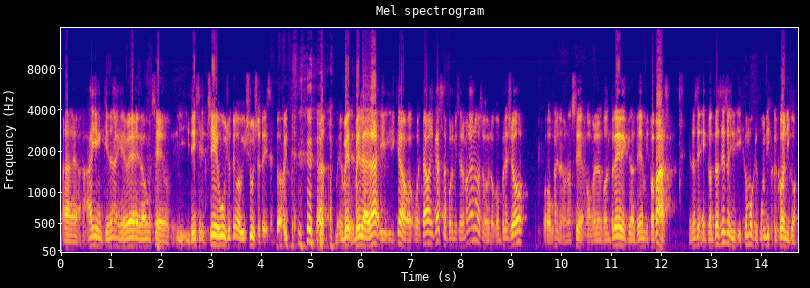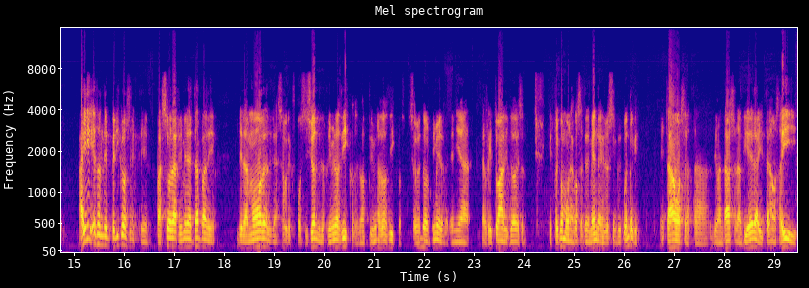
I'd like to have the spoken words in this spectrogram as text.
a- alguien que nada que ver, o no sé, y, y te dice, che, uh, yo tengo billuyo, te dicen todos, ¿viste? Ven ven la edad, y, y claro, o estaba en casa por mis hermanos, o lo compré yo, o bueno, no sé, o me lo encontré que lo tenían mis papás. Entonces encontrás eso y, y es como que fue un disco icónico. Ahí es donde Pericos este, pasó la primera etapa de, de la moda, de la sobreexposición de los primeros discos, de los primeros dos discos, sobre todo el primero que tenía el ritual y todo eso, que fue como una cosa tremenda que yo siempre cuento que estábamos hasta levantabas una piedra y estábamos ahí,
